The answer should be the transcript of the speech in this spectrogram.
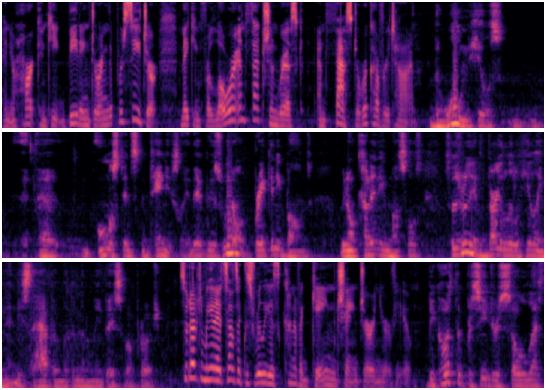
and your heart can keep beating during the procedure, making for lower infection risk and faster recovery time. The wound heals uh, almost instantaneously because we don't break any bones, we don't cut any muscles. So there's really very little healing that needs to happen with the minimally invasive approach. So, Dr. McGinn, it sounds like this really is kind of a game changer in your view. Because the procedure is so less,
